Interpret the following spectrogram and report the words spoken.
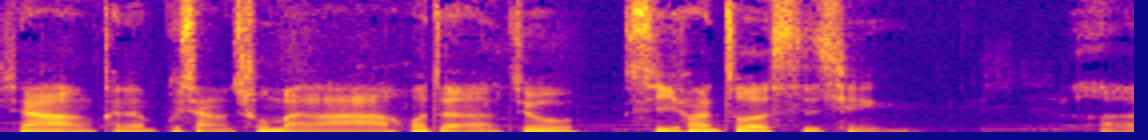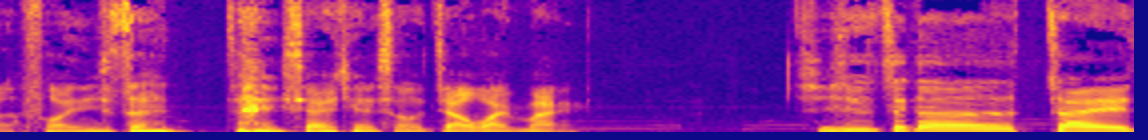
像可能不想出门啊，或者就喜欢做的事情，呃，否定在在下雨天的时候叫外卖。其实这个在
